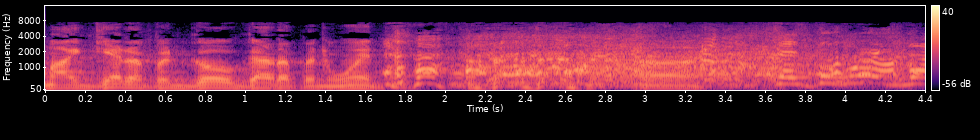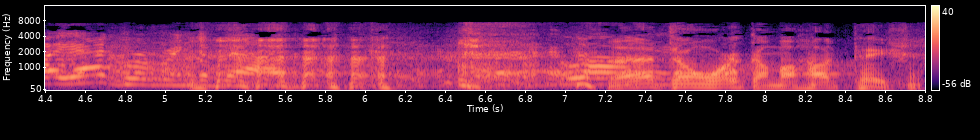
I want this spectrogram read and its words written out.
my get up and go got up and went. Does the word Viagra ring a bell? that don't work. I'm a heart patient.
